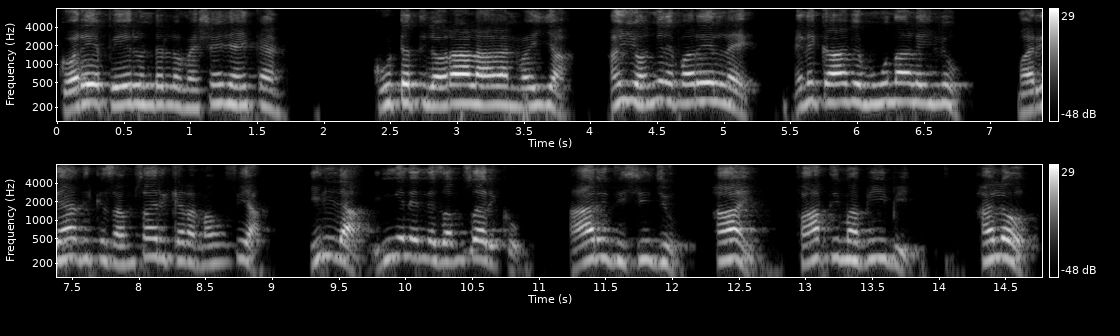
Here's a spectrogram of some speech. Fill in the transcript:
കുറെ പേരുണ്ടല്ലോ മെസ്സേജ് അയക്കാൻ. കൂട്ടത്തിൽ ഒരാളാകാൻ വയ്യ. അയ്യോ അങ്ങനെ പറയല്ലേ? എനിക്കാകെ മൂന്നാളെ ഇല്ലു മര്യാദയ്ക്ക് സംസാരിക്കണം നൗഫിയ ഇല്ല ഇങ്ങനെ എന്നെ സംസാരിക്കും. ആരിത് ഷിജു ഹായ് ഫാത്തിമ ബീബി ഹലോ.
